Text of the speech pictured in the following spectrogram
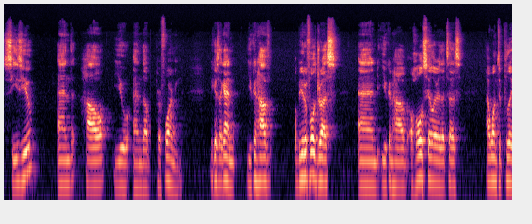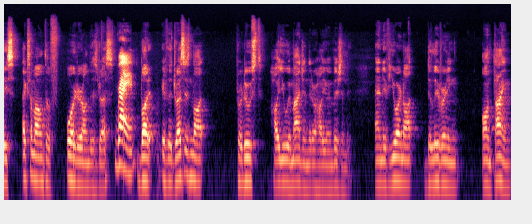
sees you and how you end up performing. Because again you can have a beautiful dress and you can have a wholesaler that says I want to place X amount of order on this dress. Right. But if the dress is not produced how you imagined it or how you envisioned it, and if you are not delivering on time,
